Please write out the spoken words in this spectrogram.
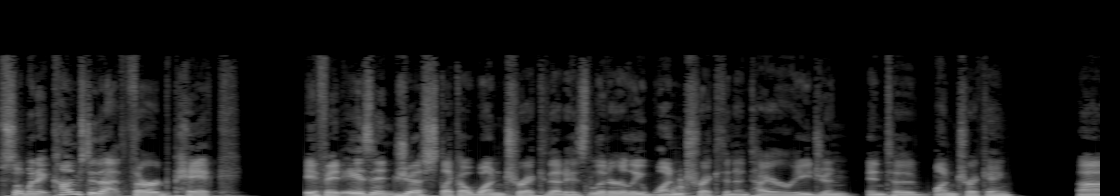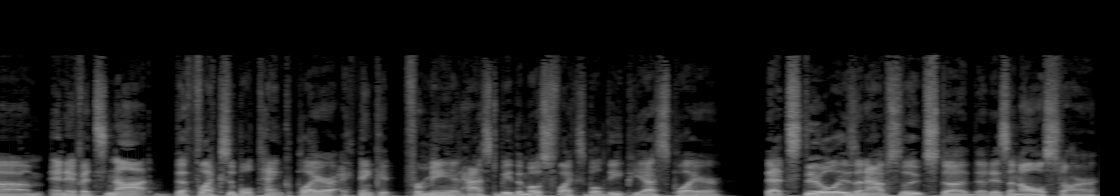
so when it comes to that third pick, if it isn't just like a one trick that is literally one trick an entire region into one tricking, um, and if it's not the flexible tank player, I think it, for me it has to be the most flexible DPS player that still is an absolute stud, that is an all star.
